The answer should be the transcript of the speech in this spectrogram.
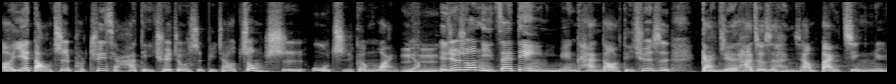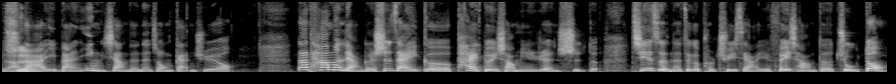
呃，也导致 Patricia 她的确就是比较重视物质跟外表，嗯、也就是说你在电影里面看到，的确是感觉她就是很像拜金女了，大家一般印象的那种感觉哦。那他们两个是在一个派对上面认识的，接着呢，这个 Patricia 也非常的主动。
